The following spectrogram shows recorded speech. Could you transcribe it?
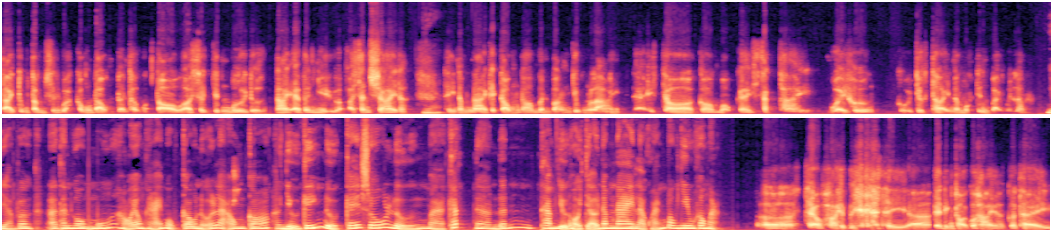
tại trung tâm sinh hoạt cộng đồng đền thờ quốc tổ ở số 90 đường Nine Avenue ở Sunshine đó yeah. thì năm nay cái cổng đó mình vẫn dùng lại để cho có một cái sắc thái quê hương của trước thời năm 1975. Dạ vâng, à, Thanh Ngôn muốn hỏi ông Hải một câu nữa là ông có dự kiến được cái số lượng mà khách à, đến tham dự hội chợ năm nay là khoảng bao nhiêu không ạ? À? Uh, theo Hải biết thì uh, cái điện thoại của Hải có thể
